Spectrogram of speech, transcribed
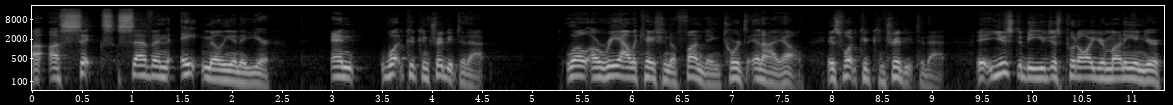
a, a six, seven, eight million a year. And what could contribute to that? Well, a reallocation of funding towards NIL is what could contribute to that. It used to be you just put all your money in your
